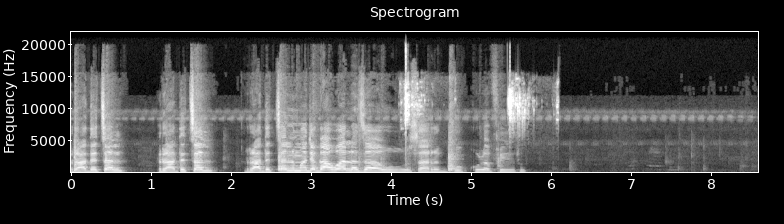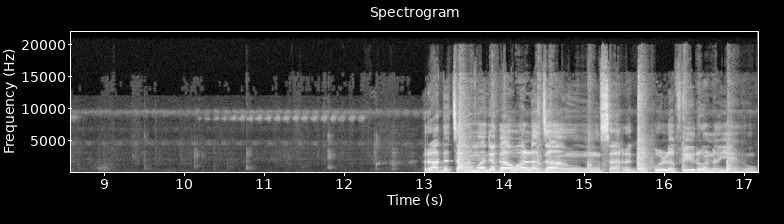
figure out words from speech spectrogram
राधे चल राधे चल. राधे चल माझ्या गावाला जाऊ. सार गोकुळ फिरू. राधा चल माझ्या गावाला जाऊ. सारं गोकुळ फिरून येऊ.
